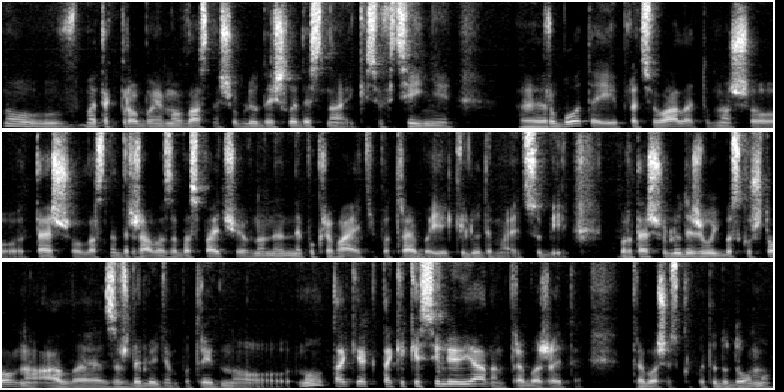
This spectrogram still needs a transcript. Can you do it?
Ну, ми так пробуємо, власне, щоб люди йшли десь на якісь офіційні роботи і працювали, тому що те, що власне держава забезпечує, воно не, не покриває ті потреби, які люди мають собі. Про те, що люди живуть безкоштовно, але завжди людям потрібно, ну так як так як і сільвів'янам, треба жити, треба щось купити додому.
